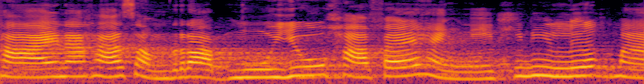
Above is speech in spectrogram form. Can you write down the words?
ท้ายนะคะสำหรับมูยูคาเฟ่แห่งนี้ที่นี่เลือกมา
